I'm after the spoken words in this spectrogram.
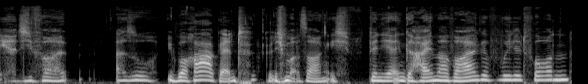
Ja, die war also überragend, will ich mal sagen. Ich bin ja in geheimer Wahl gewählt worden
